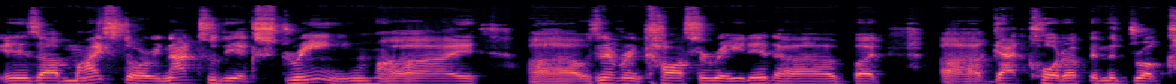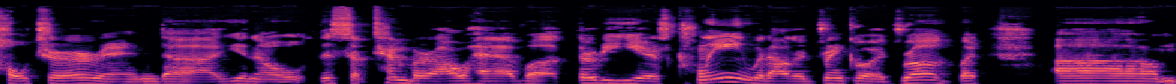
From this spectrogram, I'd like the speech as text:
is uh, my story, not to the extreme. Uh, I uh, was never incarcerated, uh, but uh, got caught up in the drug culture. And, uh, you know, this September I'll have 30 years clean without a drink or a drug. But um,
